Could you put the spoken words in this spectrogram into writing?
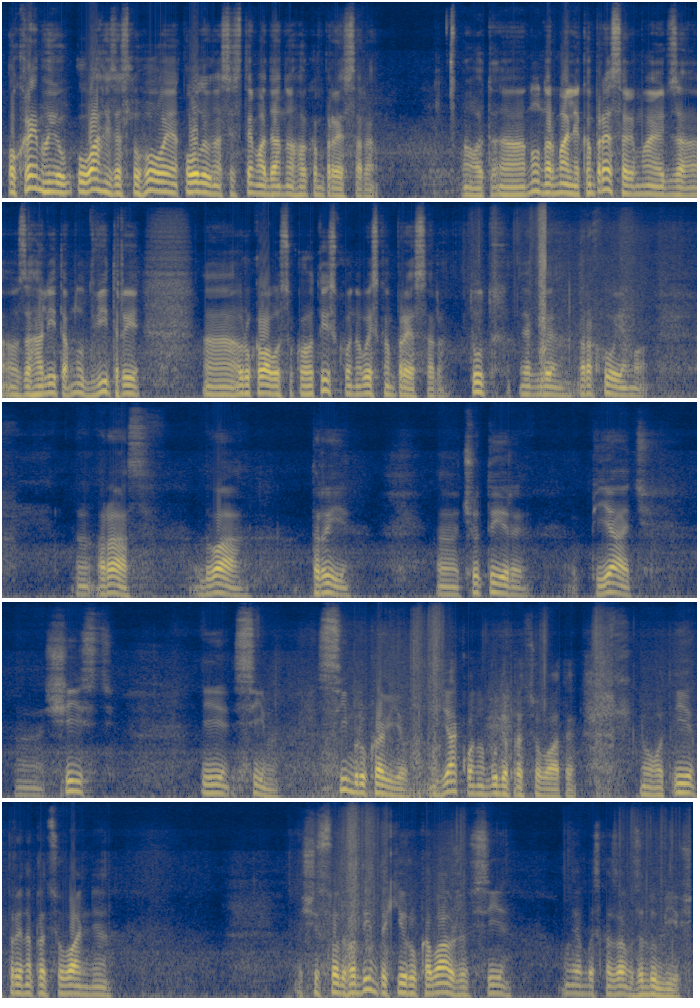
Окремої уваги заслуговує оливна система даного компресора. От, ну, нормальні компресори мають взагалі там, ну, 2-3 е, рукава високого тиску на весь компресор. Тут якби, рахуємо е, раз, два, три, е, чотири, п'ять, е, шість і сім. сім рукавів. Як воно буде працювати? От. І при напрацюванні 600 годин такі рукава вже всі, ну я би сказав, задубівші.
